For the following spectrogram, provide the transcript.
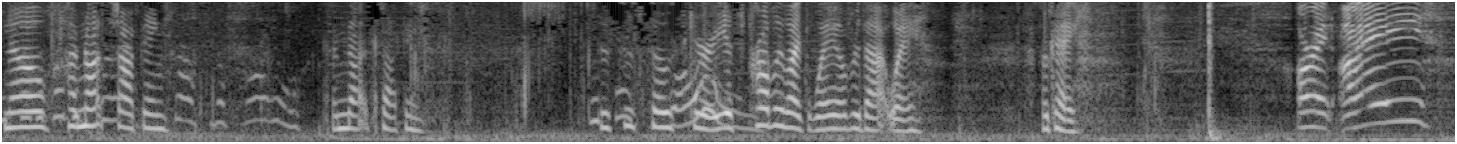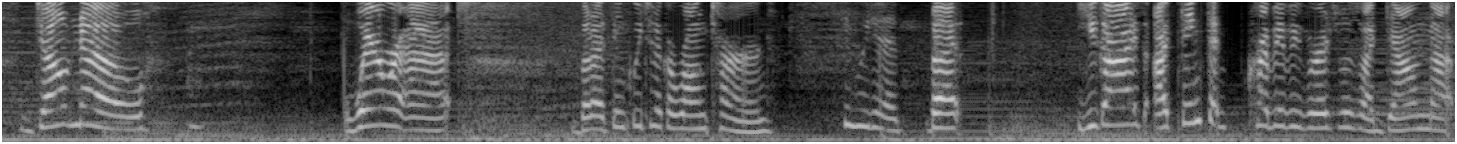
No, I'm not stopping. Stuff in a pile. I'm not stopping. This It's was so like scary. It's probably like way over that way. Okay. All right. I don't know where we're at, but I think we took a wrong turn. I think we did. But you guys, I think that Crybaby Bridge was like down that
